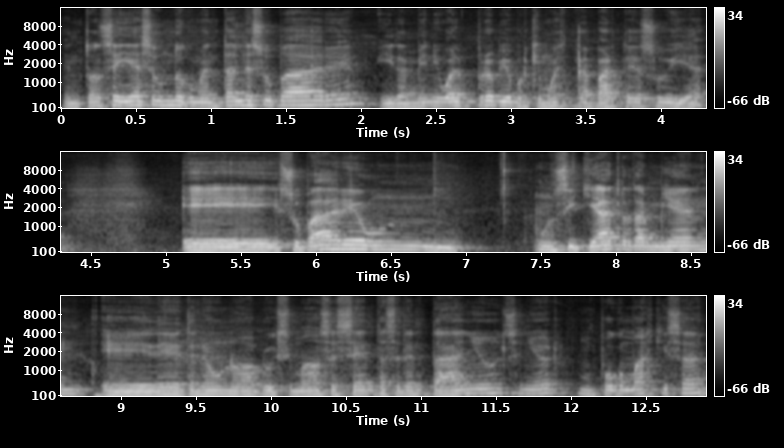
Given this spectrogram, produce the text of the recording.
Entonces ella hace un documental de su padre, y también igual propio porque muestra parte de su vida. Eh, su padre, un, un psiquiatra también, eh, debe tener unos aproximados 60, 70 años el señor, un poco más quizás.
